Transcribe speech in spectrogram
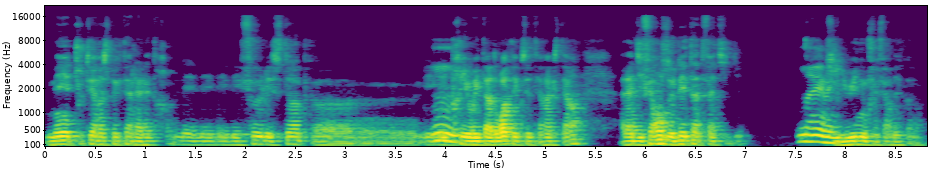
mais tout est respecté à la lettre. Les, les, les feux, les stops, euh, les, mm. priorités à droite, etc., etc. À la différence de l'état de fatigue, qui lui nous fait faire des conneries.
